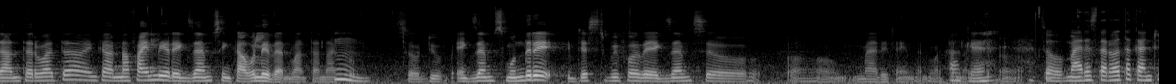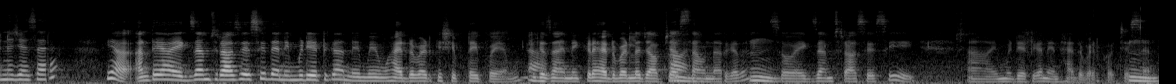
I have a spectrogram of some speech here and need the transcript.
దాని తర్వాత ఇంకా నా ఫైనల్ ఇయర్ ఎగ్జామ్స్ ఇంకా అవ్వలేదు అనమాట నాకు సో డ్యూ ఎగ్జామ్స్ ముందరే just before the exams marriage అయిందనమాట ఓకే సో మ్యారేజ్ తర్వాత కంటిన్యూ చేశారా? యా అంటే ఆ ఎగ్జామ్స్ రాసేసి దెన్ ఇమ్మీడియట్గా నేను మేము హైదరాబాద్కి షిఫ్ట్ అయిపోయాము. బికాజ్ ఆయన ఇక్కడ హైదరాబాద్లో జాబ్ చేస్తూ ఉన్నారు కదా. సో ఎగ్జామ్స్ రాసేసి ఇమ్మీడియట్గా నేను హైదరాబాద్కి వచ్చేసాను.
